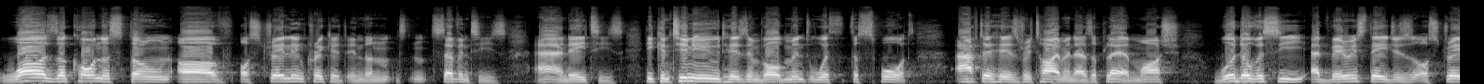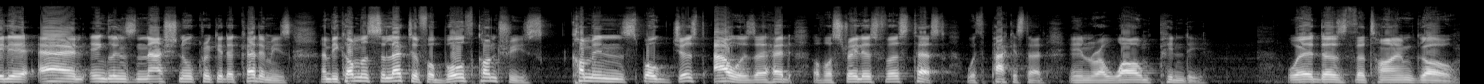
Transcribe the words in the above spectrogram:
was a cornerstone of Australian cricket in the 70s and 80s. He continued his involvement with the sport after his retirement as a player. Marsh would oversee at various stages Australia and England's national cricket academies and become a selector for both countries. Cummins spoke just hours ahead of Australia's first test with Pakistan in Rawalpindi. Where does the time go?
